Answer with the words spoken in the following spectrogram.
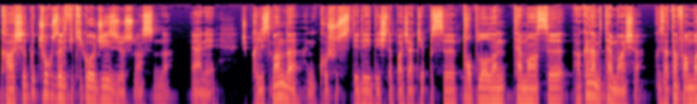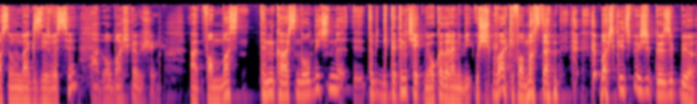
karşılıklı çok zarif iki golcü izliyorsun aslında. Yani çünkü Kalisman da hani koşu stiliydi işte bacak yapısı, toplu olan teması hakikaten bir temaşa. Zaten Van Basten onun belki zirvesi. Abi o başka bir şey. Yani Van Basten'in karşısında olduğu için de e, tabii dikkatini çekmiyor. O kadar hani bir ışık var ki Van Basten'de. başka hiçbir ışık gözükmüyor.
